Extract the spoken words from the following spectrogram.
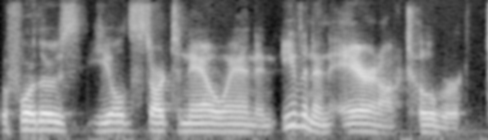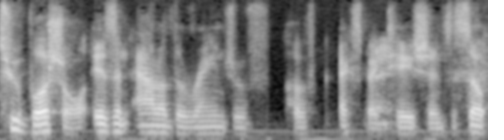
before those yields start to nail in, and even an air in October, two bushel isn't out of the range of, of expectations. Right. So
